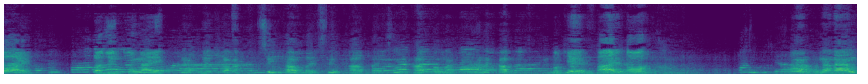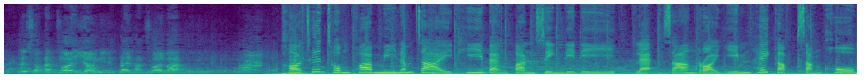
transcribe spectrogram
ก่อย เรายืนตรงไหนนะนี่แล้วก็สืบภาพไปสืบภาพไปสืบภาพเข้ามาหานะครับ โอเคไปต่ออ่าน้านางได้สหัดซอยยังนี่ใครหัดซอยบ้างขอชื่นชมความมีน้ำใจที่แบ่งปันสิ่งดีๆ และสร้างรอยยิ้มให้กับสังคม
